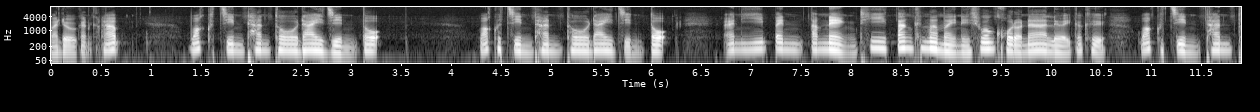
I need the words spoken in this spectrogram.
มาดูกันครับ ワクチン担当大臣とワクチン担当大臣と อันนี้เป็นตำแหน่งที่ตั้งขึ้นมาใหม่ในช่วงโคโรนาเลยก็คือワクチン担当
